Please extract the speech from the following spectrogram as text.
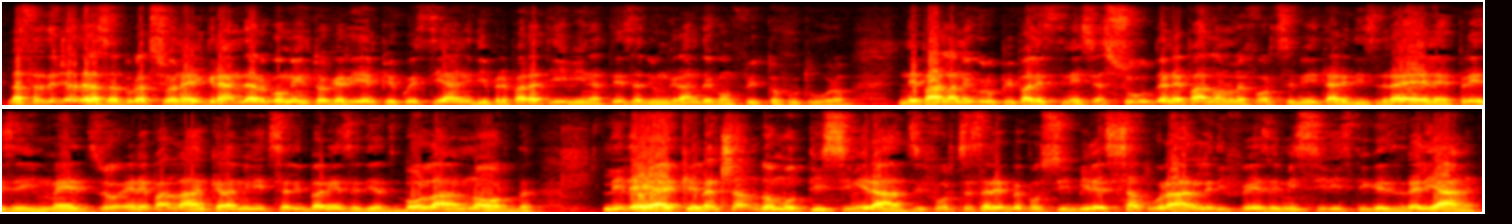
La strategia della saturazione è il grande argomento che riempie questi anni di preparativi in attesa di un grande conflitto futuro. Ne parlano i gruppi palestinesi a sud, ne parlano le forze militari di Israele prese in mezzo e ne parla anche la milizia libanese di Hezbollah a nord. L'idea è che lanciando moltissimi razzi forse sarebbe possibile saturare le difese missilistiche israeliane,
